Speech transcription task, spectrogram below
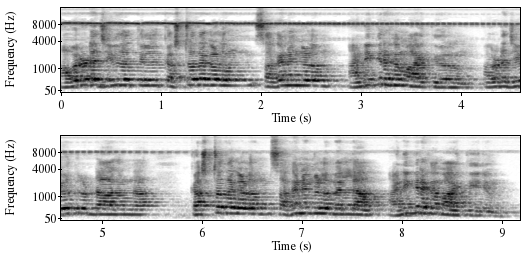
അവരുടെ ജീവിതത്തിൽ കഷ്ടതകളും സഹനങ്ങളും അനുഗ്രഹമായി തീർന്നു. അവരുടെ ജീവിതത്തിൽ ഉണ്ടാകുന്ന കഷ്ടതകളും സഹനങ്ങളുമെല്ലാം അനുഗ്രഹമായി തീരും.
